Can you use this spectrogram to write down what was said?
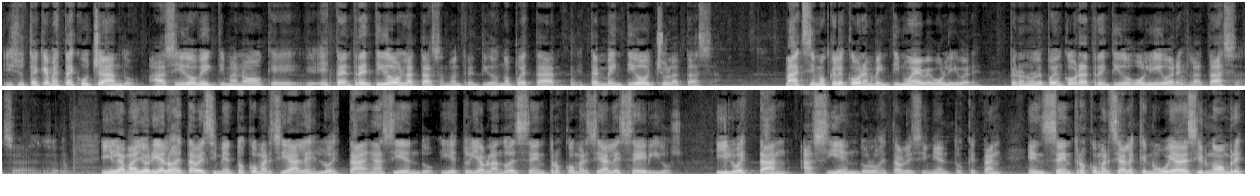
Y si usted que me está escuchando ha sido víctima, no, que está en 32 la tasa, no en 32 no puede estar, está en 28 la tasa. Máximo que le cobren 29 bolívares, pero no le pueden cobrar 32 bolívares la tasa. y la mayoría de los establecimientos comerciales lo están haciendo, y estoy hablando de centros comerciales serios y lo están haciendo los establecimientos que están en centros comerciales, que no voy a decir nombres,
